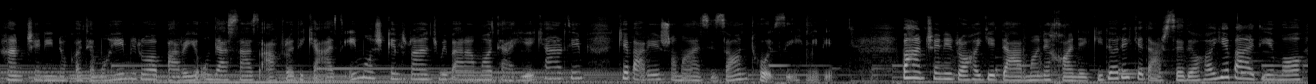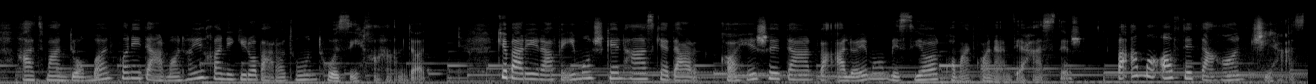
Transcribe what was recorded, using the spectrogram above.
همچنین نکات مهمی رو برای اون دسته از افرادی که از این مشکل رنج می‌برن ما تهیه کردیم که برای شما عزیزان توضیح میدیم. و همچنین راه های درمان خانگی داره که در صداهای بعدی ما حتما دنبال کنید درمان های خانگی رو براتون توضیح خواهم داد. که برای رفع این مشکل هست که در کاهش درد و علائم بسیار کمک کننده هستش. و اما آفت دهان چی هست؟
